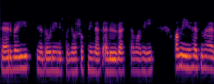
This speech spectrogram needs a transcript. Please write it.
terveit. Például én is nagyon sok mindent elővettem, ami, amihez már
